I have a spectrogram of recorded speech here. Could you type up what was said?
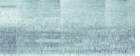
she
